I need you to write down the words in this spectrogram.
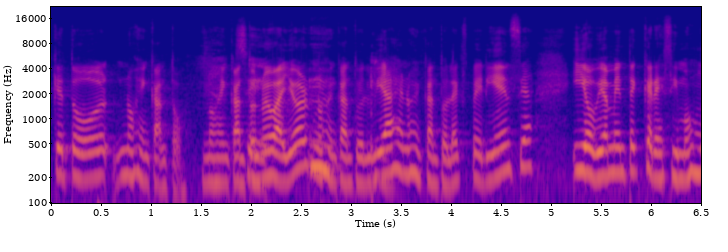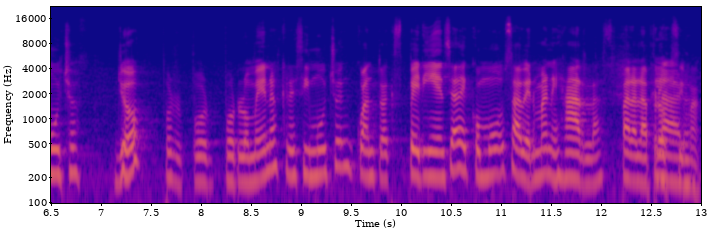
que todo nos encantó. Nos encantó Sí. Nueva York, nos encantó el viaje, nos encantó la experiencia y obviamente crecimos mucho. Yo, por, por, por lo menos, crecí mucho en cuanto a experiencia de cómo saber manejarlas para la Claro. próxima.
